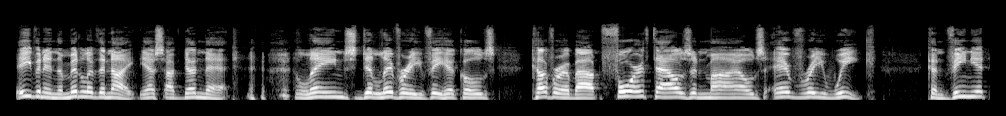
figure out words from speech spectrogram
even in the middle of the night. Yes, I've done that. Lane's delivery vehicles cover about 4,000 miles every week. Convenient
